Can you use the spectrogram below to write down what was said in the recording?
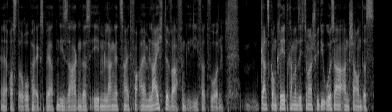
äh, Osteuropa-Experten, die die sagen, dass eben lange Zeit vor allem leichte Waffen geliefert wurden. Ganz konkret kann man sich zum Beispiel die USA anschauen. Das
